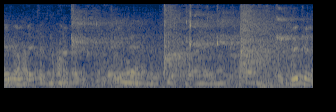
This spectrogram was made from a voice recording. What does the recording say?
그래서 이제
